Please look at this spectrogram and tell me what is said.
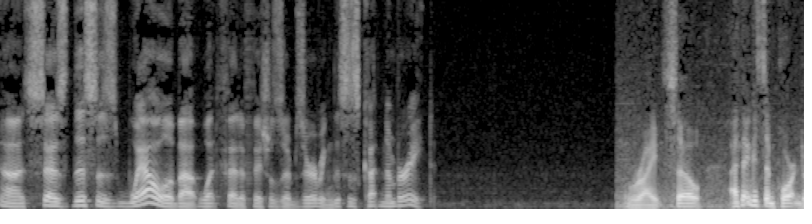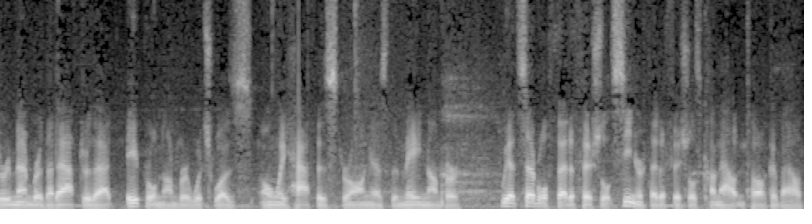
uh, says this as well about what Fed officials are observing. This is cut number eight. Right. So I think it's important to remember that after that April number, which was only half as strong as the May number, we had several Fed officials, senior Fed officials, come out and talk about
